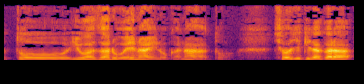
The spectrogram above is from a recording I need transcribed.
ん、と言わざるを得ないのかなと。正直だから、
